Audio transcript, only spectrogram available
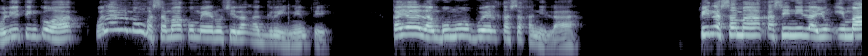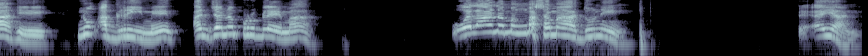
Ulitin ko ha, wala namang masama kung meron silang agreement eh. Kaya lang bumubuelta sa kanila. Pinasama kasi nila yung imahe nung agreement. Andyan ang problema. Wala namang masama dun eh. Ayan.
